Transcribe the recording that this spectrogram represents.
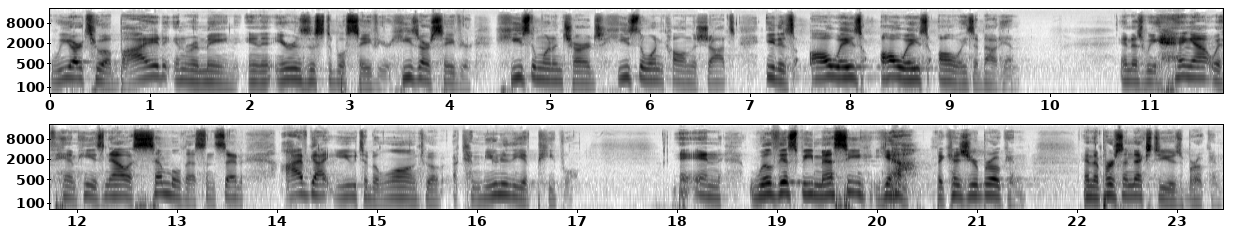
we are to abide and remain in an irresistible Savior. He's our Savior. He's the one in charge. He's the one calling the shots. It is always, always, always about Him. And as we hang out with Him, He has now assembled us and said, I've got you to belong to a, a community of people. And will this be messy? Yeah, because you're broken. And the person next to you is broken.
